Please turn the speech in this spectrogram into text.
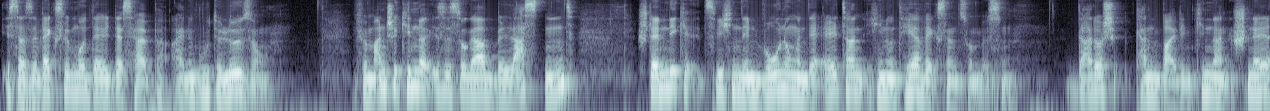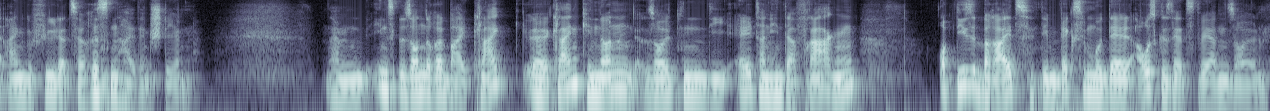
ist das Wechselmodell deshalb eine gute Lösung. Für manche Kinder ist es sogar belastend, ständig zwischen den Wohnungen der Eltern hin und her wechseln zu müssen. Dadurch kann bei den Kindern schnell ein Gefühl der Zerrissenheit entstehen. Ähm, insbesondere bei äh, Kleinkindern sollten die Eltern hinterfragen, ob diese bereits dem Wechselmodell ausgesetzt werden sollen.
